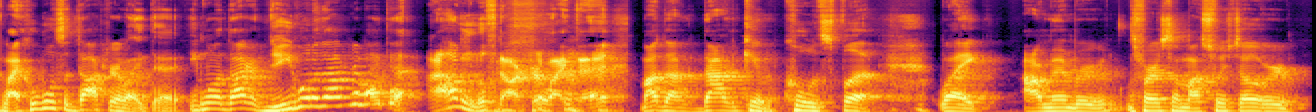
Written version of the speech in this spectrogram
Like who wants a doctor like that? You want a doctor? Do you want a doctor like that? I don't know a doctor like that. My doctor, Doctor Kim, cool as fuck. Like I remember the first time I switched over,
